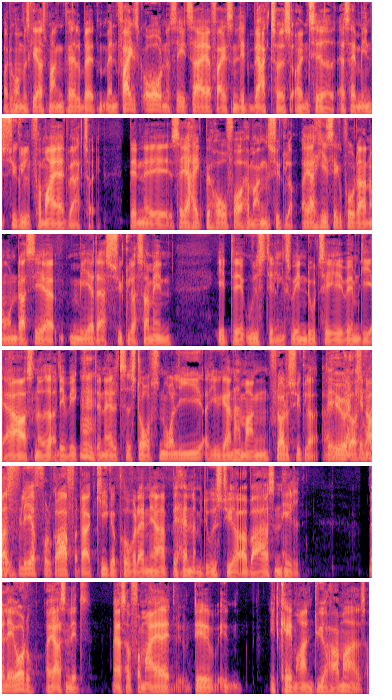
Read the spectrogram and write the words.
og du har måske også mange paddlebat, men faktisk overordnet set, så er jeg faktisk sådan lidt værktøjsorienteret. Altså en cykel for mig er et værktøj. Den, øh, så jeg har ikke behov for at have mange cykler. Og jeg er helt sikker på, at der er nogen, der ser mere deres cykler som en, et øh, udstillingsvindue til, hvem de er og sådan noget, og det er vigtigt. Mm. Den altid står snorlige, og de vil gerne have mange flotte cykler. er øvrigt jeg også kender en også flere fotografer, der kigger på, hvordan jeg behandler mit udstyr, og bare sådan helt, hvad laver du? Og jeg er sådan lidt, altså for mig er det et, et kamera en dyr hammer, altså.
